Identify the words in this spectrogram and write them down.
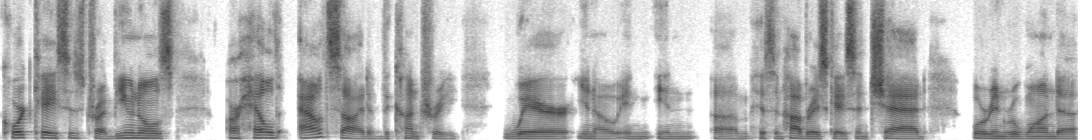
court cases, tribunals are held outside of the country where, you know, in, in um, Hissène Habré's case in Chad or in Rwanda,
